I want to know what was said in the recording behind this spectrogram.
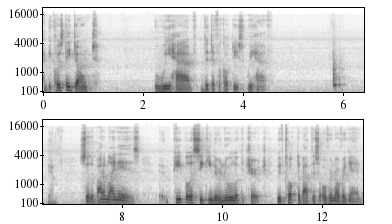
And because they don't, we have the difficulties we have. yeah. So the bottom line is, people are seeking the renewal of the church. We've talked about this over and over again,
